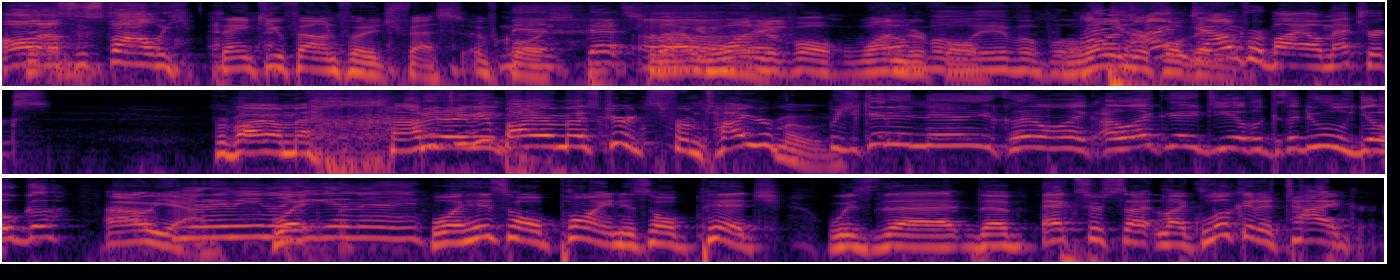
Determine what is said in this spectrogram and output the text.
All else is folly. Thank you, Found Footage Fest, of Man, course. that's for that wonderful, wonderful, Unbelievable. Wonderful I'm down for biometrics. For biome. How did you get biometrics from Tiger Moves? But you get in there, you kind of like. I like the idea of because I do a little yoga. Oh yeah, You know what I mean? Like Well, you get in there. well, his whole point, his whole pitch was that the exercise. Like, look at a tiger.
